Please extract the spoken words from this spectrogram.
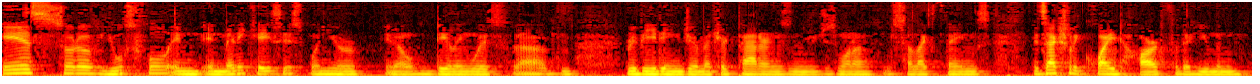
is sort of useful in, in many cases when you're you know dealing with um, repeating geometric patterns and you just want to select things. It's actually quite hard for the human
